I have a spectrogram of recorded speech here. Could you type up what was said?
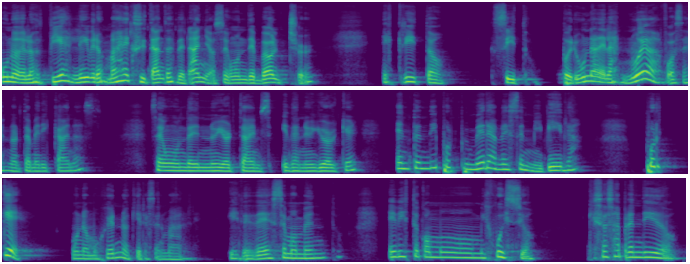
uno de los 10 libros más excitantes del año, según The Vulture, escrito, cito, por una de las nuevas voces norteamericanas, según The New York Times y The New Yorker, entendí por primera vez en mi vida por qué una mujer no quiere ser madre. Y desde ese momento he visto como mi juicio, quizás aprendido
